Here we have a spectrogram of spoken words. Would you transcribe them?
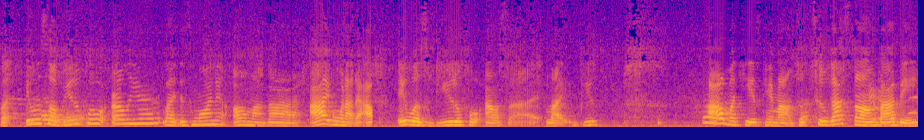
But it was so beautiful earlier, like this morning. Oh my God. I even went out there. It was beautiful outside. Like, beautiful. All my kids came out. So two got stung by a bee.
